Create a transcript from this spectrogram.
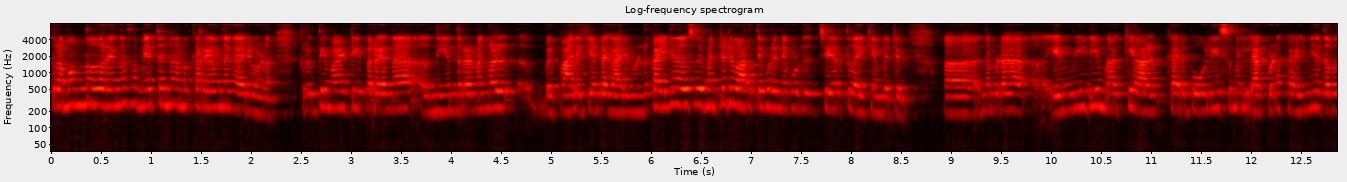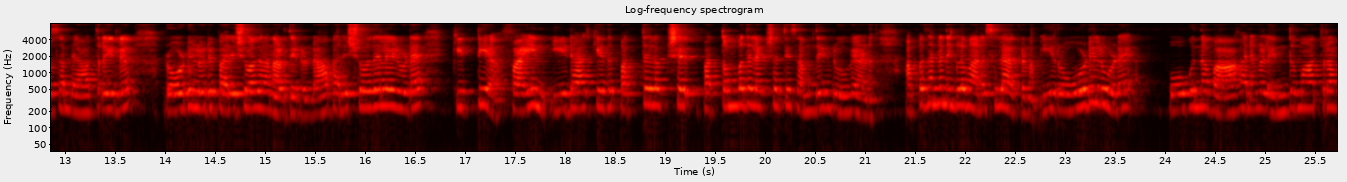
ക്രമം എന്ന് പറയുന്ന സമയത്ത് തന്നെ നമുക്കറിയാവുന്ന കാര്യമാണ്. കൃത്യമായിട്ട് ഈ പറയുന്ന നിയന്ത്രണങ്ങൾ പാലിക്കേണ്ട കാര്യങ്ങളുണ്ട്. കഴിഞ്ഞ ദിവസം മറ്റൊരു വാർത്ത കൂടെ എന്നെ കൂടി ചേർത്ത് വായിക്കാൻ പറ്റും. നമ്മുടെ എം വി ഡിയും ബാക്കി ആൾക്കാർ പോലീസും എല്ലാം കൂടെ കഴിഞ്ഞ ദിവസം രാത്രിയിൽ റോഡിൽ ഒരു പരിശോധന നടത്തിയിട്ടുണ്ട്. ആ പരിശോധനയിലൂടെ കിട്ടിയ ഫൈൻ ഈടാക്കിയത് പത്ത് ലക്ഷ പത്തൊമ്പത് ലക്ഷത്തി സംതിങ് രൂപയാണ്. അപ്പം തന്നെ നിങ്ങൾ മനസ്സിലാക്കണം ഈ റോഡിലൂടെ പോകുന്ന വാഹനങ്ങൾ എന്തുമാത്രം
